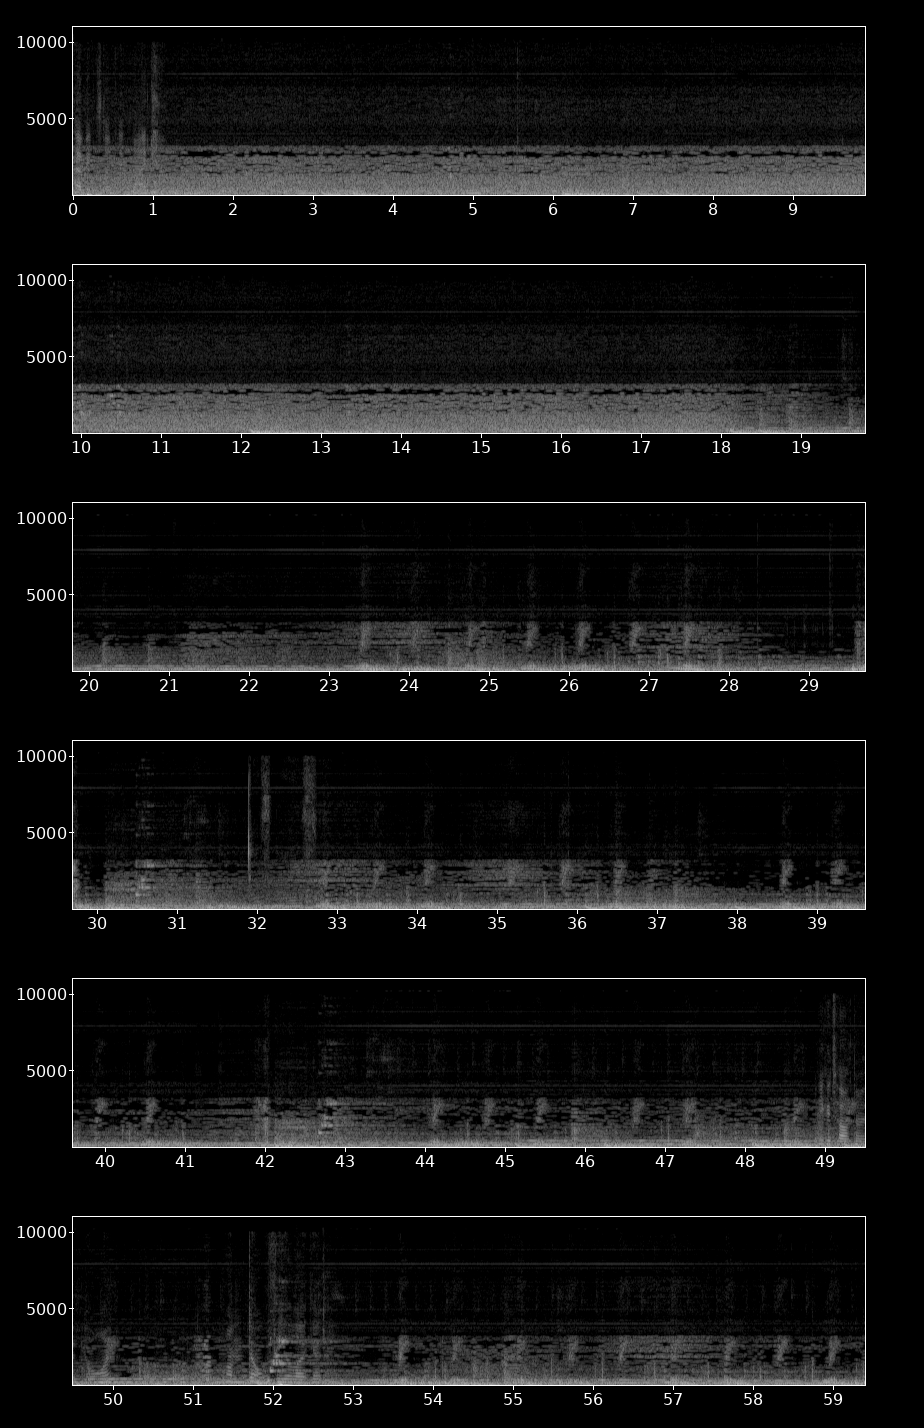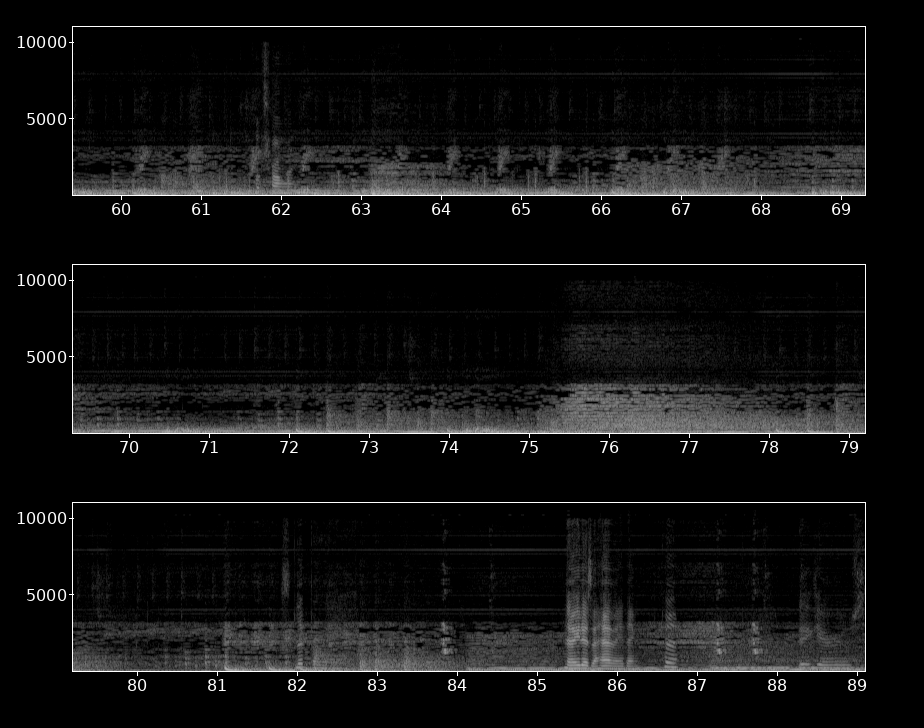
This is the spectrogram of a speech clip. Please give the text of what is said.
having stuff. You can talk to him if you want. Um, don't feel like it. What's wrong with you? Slippery. No, he doesn't have anything. Figures.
